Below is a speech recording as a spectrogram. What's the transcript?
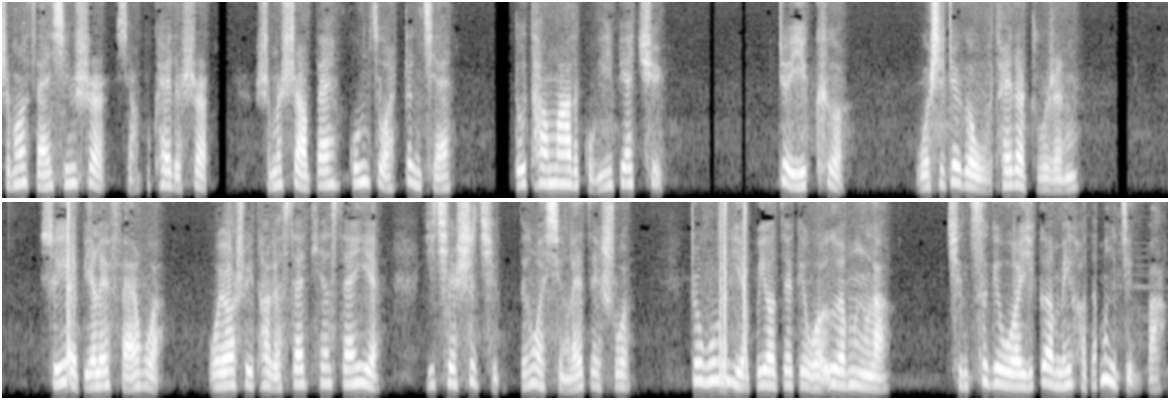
什么烦心事儿、想不开的事儿，什么上班、工作、挣钱，都他妈的滚一边去！这一刻，我是这个舞台的主人，谁也别来烦我。我要睡他个三天三夜，一切事情等我醒来再说。周公也不要再给我噩梦了，请赐给我一个美好的梦境吧，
